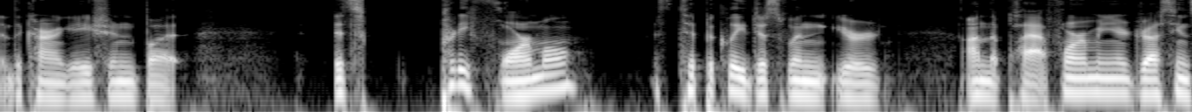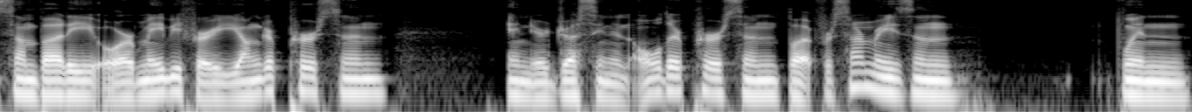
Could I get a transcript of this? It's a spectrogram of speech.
in the congregation, but it's pretty formal. It's typically just when you're on the platform and you're addressing somebody, or maybe for a younger person and you're addressing an older person. But for some reason, when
